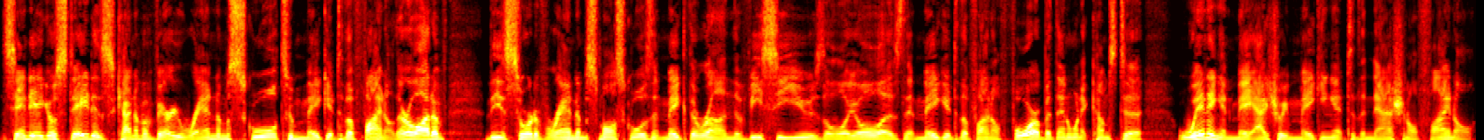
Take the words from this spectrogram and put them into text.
San Diego State is kind of a very random school to make it to the final. There are a lot of these sort of random small schools that make the run, the VCUs, the Loyolas that make it to the Final Four, but then when it comes to winning and may actually making it to the national final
